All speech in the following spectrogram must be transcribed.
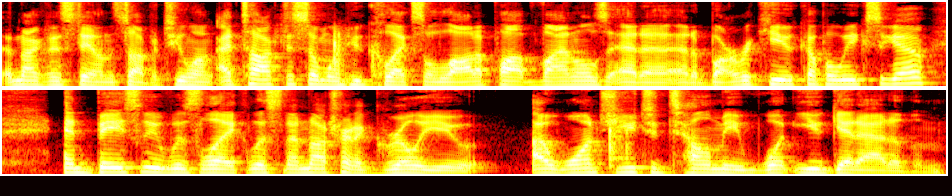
I'm not gonna stay on this topic too long. I talked to someone who collects a lot of pop vinyls at a at a barbecue a couple weeks ago, and basically was like, listen, I'm not trying to grill you. I want you to tell me what you get out of them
